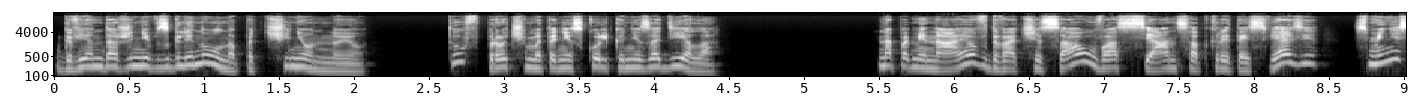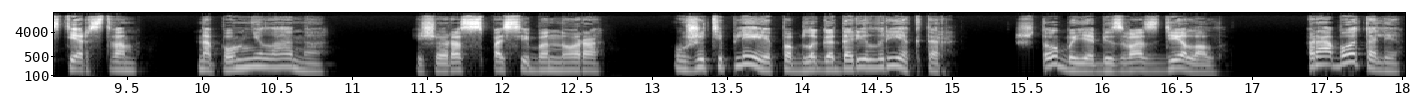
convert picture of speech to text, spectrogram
Гвен даже не взглянул на подчиненную. То, впрочем, это нисколько не задело. «Напоминаю, в два часа у вас сеанс открытой связи с министерством», — напомнила она. Еще раз спасибо, Нора. Уже теплее поблагодарил ректор. Что бы я без вас делал? Работали,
